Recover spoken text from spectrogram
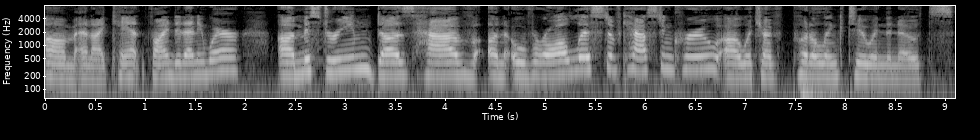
um, and I can't find it anywhere. Uh, Miss Dream does have an overall list of cast and crew, uh, which I've put a link to in the notes.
